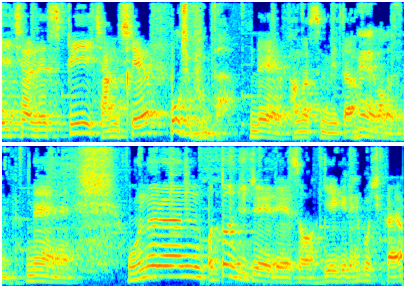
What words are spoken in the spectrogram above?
HR 레시피 장셰프 뽕셰프입니다. 네 반갑습니다 네, 반갑습니다. 네 오늘은 어떤 주제에 대해서 얘기를 해보실까요?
